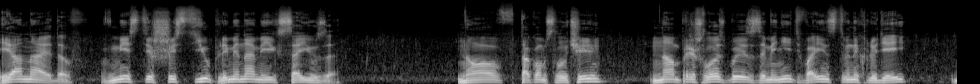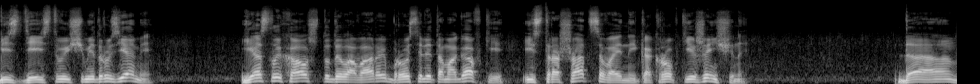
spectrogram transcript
и анаидов вместе с шестью племенами их союза. Но в таком случае нам пришлось бы заменить воинственных людей бездействующими друзьями. Я слыхал, что делавары бросили томагавки и страшатся войны, как робкие женщины. Да,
